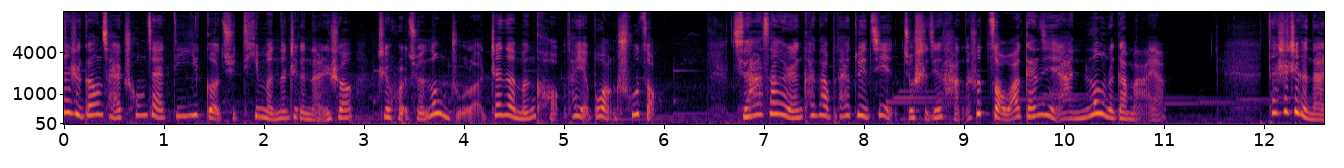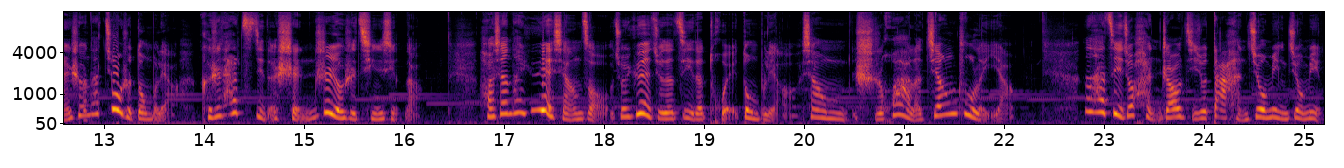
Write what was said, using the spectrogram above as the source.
但是刚才冲在第一个去踢门的这个男生，这会儿却愣住了，站在门口，他也不往出走。其他三个人看他不太对劲，就使劲喊他说：“走啊，赶紧啊，你愣着干嘛呀？”但是这个男生他就是动不了，可是他自己的神志又是清醒的，好像他越想走，就越觉得自己的腿动不了，像石化了、僵住了一样。那他自己就很着急，就大喊：“救命！救命！”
